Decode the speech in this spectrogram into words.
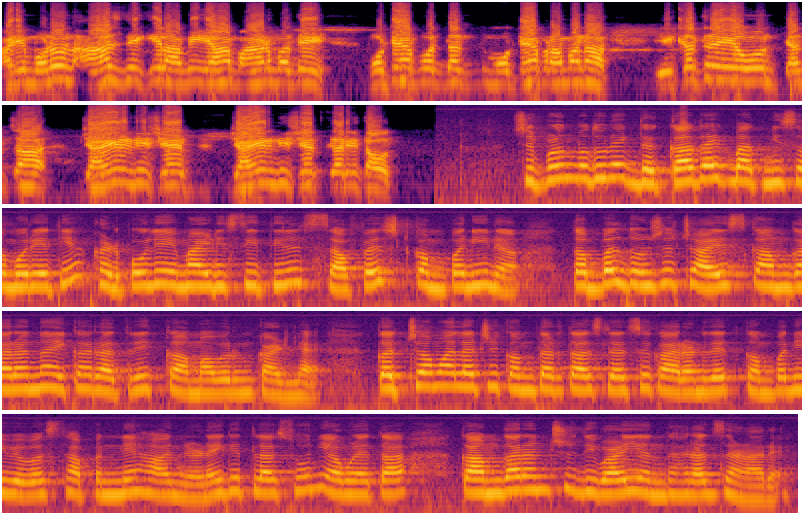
आणि म्हणून आज देखील आम्ही या महाडमध्ये मोठ्या पद्धत मोठ्या प्रमाणात एकत्र येऊन त्यांचा जाहीर निषेध जाहीर निषेध करीत आहोत. चिपळूणमधून एक धक्कादायक बातमी समोर येते खडपोली एम आय डी सीतील सफेस्ट कंपनीनं तब्बल दोनशे चाळीस कामगारांना एका रात्रीत कामावरून काढलाय. कच्च्या मालाची कमतरता असल्याचे कारण देत कंपनी व्यवस्थापनने हा निर्णय घेतला असून यामुळे आता कामगारांची दिवाळी अंधारात जाणार आहे.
